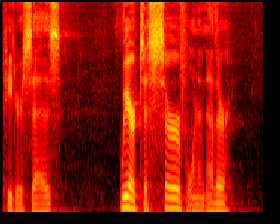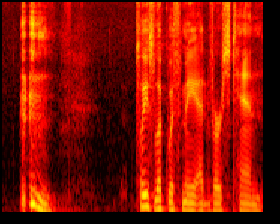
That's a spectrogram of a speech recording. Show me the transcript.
Peter says, we are to serve one another. Please look with me at verse 10.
